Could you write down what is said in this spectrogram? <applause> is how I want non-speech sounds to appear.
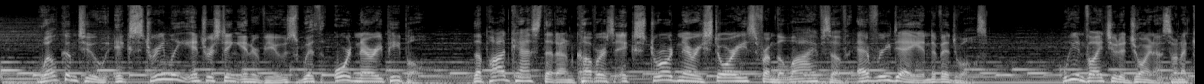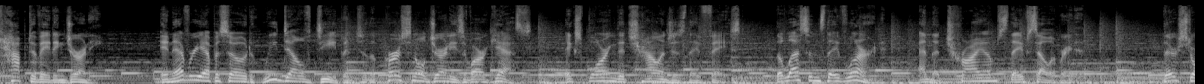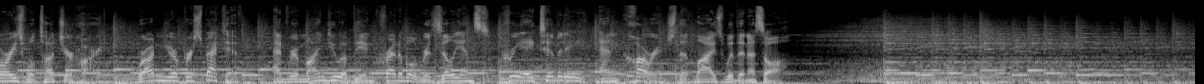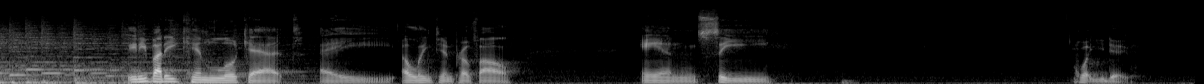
Welcome to Extremely Interesting Interviews with Ordinary People, the podcast that uncovers extraordinary stories from the lives of everyday individuals. We invite you to join us on a captivating journey. In every episode, we delve deep into the personal journeys of our guests, exploring the challenges they've faced, the lessons they've learned, and the triumphs they've celebrated. Their stories will touch your heart, broaden your perspective, and remind you of the incredible resilience, creativity, and courage that lies within us all. Anybody can look at a, a LinkedIn profile and see what you do.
